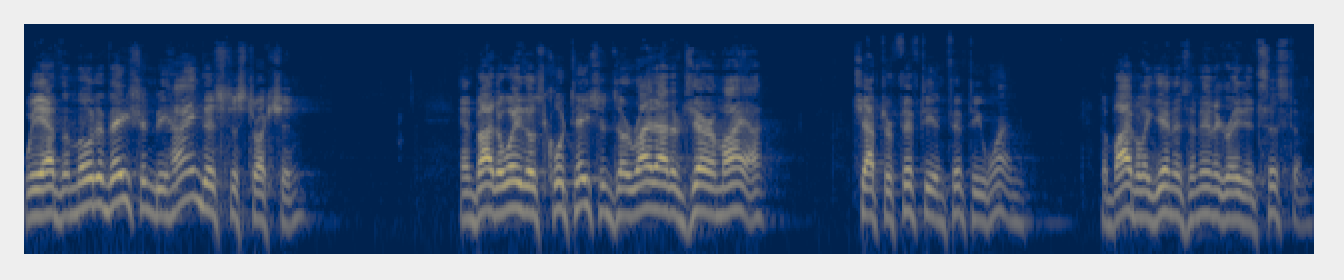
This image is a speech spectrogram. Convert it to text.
We have the motivation behind this destruction. And by the way, those quotations are right out of Jeremiah chapter 50 and 51. The Bible again is an integrated system.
